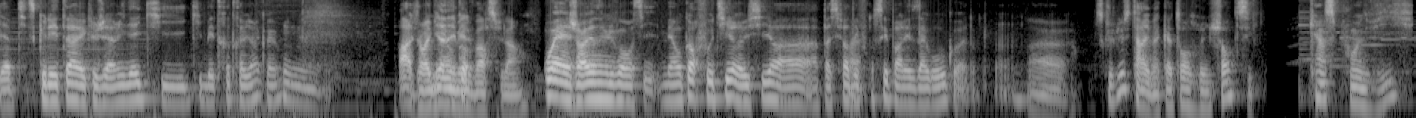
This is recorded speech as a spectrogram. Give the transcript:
il y a Petite Skeletta avec le Germinate qui, qui met très très bien quand même. Ah, j'aurais bien Mais aimé encore- le voir celui-là. Ouais, j'aurais bien aimé le voir aussi. Mais encore faut-il réussir à, à pas se faire Ouais. défoncer par les agros, quoi. Donc, euh, Euh, parce que juste, t'arrives à 14 runes chantes, c'est 15 points de vie.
